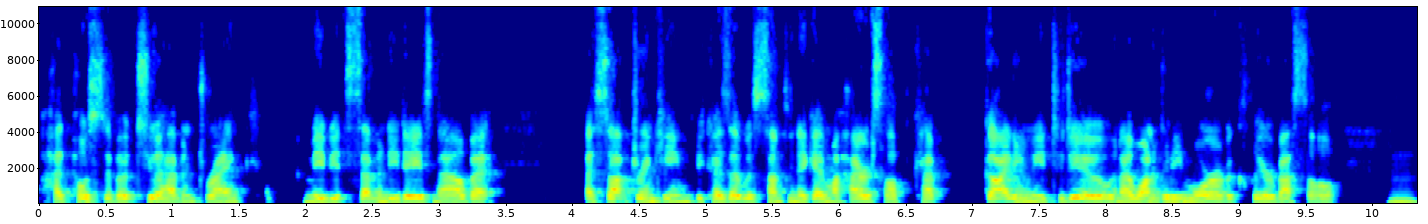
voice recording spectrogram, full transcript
had posted about too, I haven't drank maybe it's 70 days now, but I stopped drinking because it was something again my higher self kept guiding me to do, and I wanted to be more of a clear vessel. Mm. Um,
